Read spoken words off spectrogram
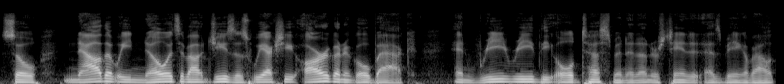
So now that we know it's about Jesus, we actually are going to go back and reread the Old Testament and understand it as being about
